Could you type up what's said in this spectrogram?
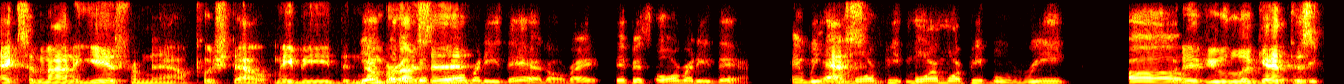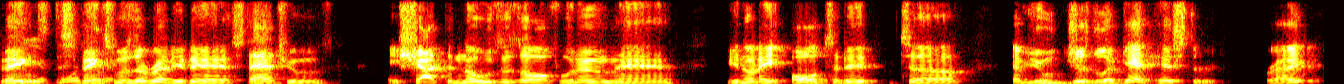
X amount of years from now, pushed out. Maybe the Yeah, number I it's said. already there though, right? If it's already there, and we have more people, more and more people read. Uh, But if you look at the Sphinx, the Sphinx was already there statues. They shot the noses off of them and you know they altered it to if you just look at history, right?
